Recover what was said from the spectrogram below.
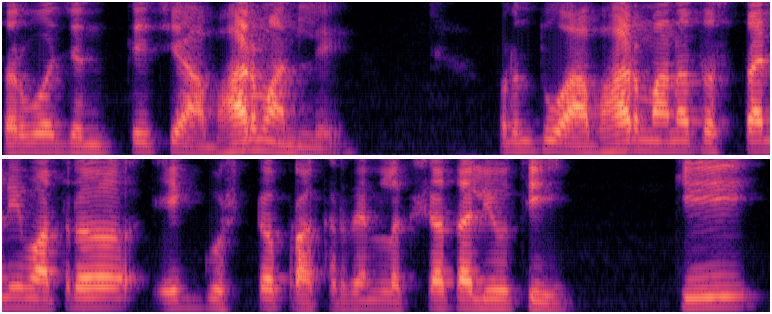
सर्व जनतेचे आभार मानले. परंतु आभार मानत असताना मात्र एक गोष्ट प्राकर्त्याने लक्षात आली होती की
